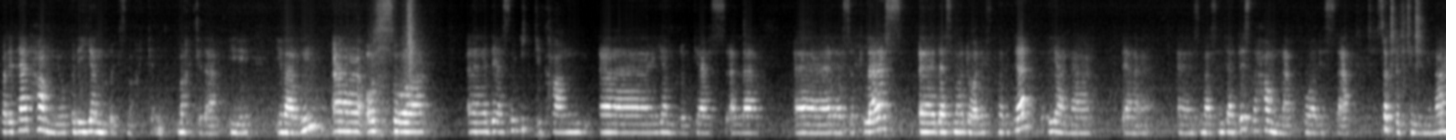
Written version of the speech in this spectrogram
kvalitet havner jo på de gjenbruksmarkedet i, i verden. Uh, og så uh, det som ikke kan uh, gjenbrukes eller resirkuleres, det som har dårligst kvalitet, gjerne det eh, som er syntetisk, det havner på disse søppelstillingene.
